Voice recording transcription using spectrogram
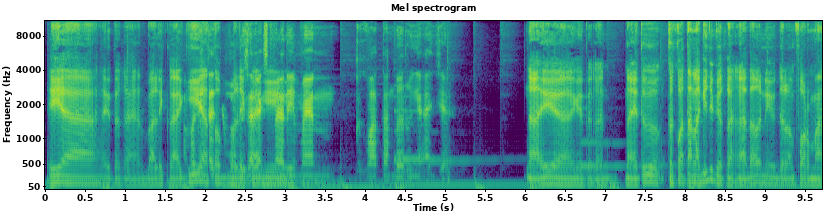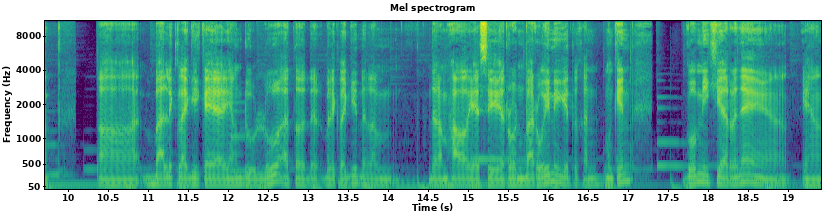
Iya itu kan balik lagi kita atau balik bisa lagi. eksperimen kekuatan barunya aja Nah iya gitu kan. Nah itu kekuatan lagi juga nggak tahu nih dalam format eh, balik lagi kayak yang dulu atau balik lagi dalam dalam hal ya si rune baru ini gitu kan. Mungkin gue mikirnya yang yang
